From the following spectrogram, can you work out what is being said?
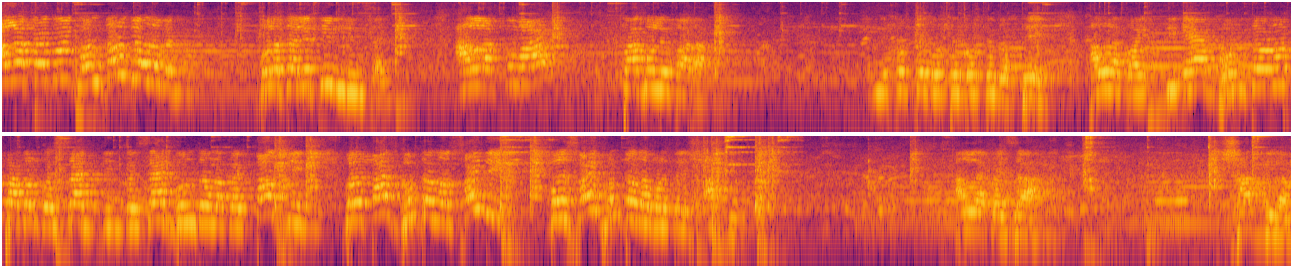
আল্লাহ কয়, দুই ঘন্টারও দেওয়া যাবে না। বলে, তাহলে তিন দিন চাই আল্লাহ কুমার পাগলে এমনি করতে করতে করতে করতে। আল্লাহ কয়, দি- এক ঘণ্টা না পাগল কয় চার দিন, কয় চার ঘণ্টা না কয় পাঁচ দিন, বলে পাঁচ ঘণ্টা না ছয় দিন, বলে ছয় ঘণ্টা না, বলে তাহলে সাত দিন। আল্লাহ কয়, যা, সাত দিলাম।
